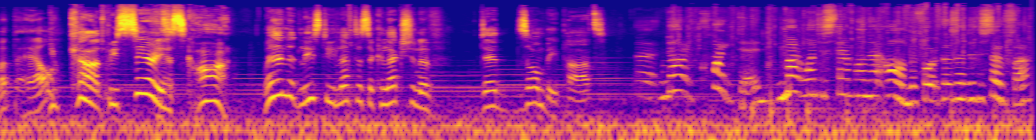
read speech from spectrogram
What the hell? You can't be serious. Gone. Well, at least he left us a collection of dead zombie parts. Uh, not quite dead. You might want to stamp on that arm before it goes under the sofa.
